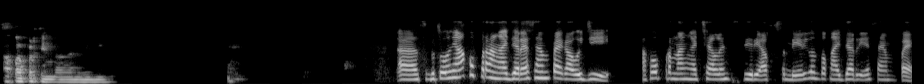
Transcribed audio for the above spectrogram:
Apa pertimbangan ini? Uh, sebetulnya aku pernah ngajar SMP Kak Uji. Aku pernah nge-challenge diri aku sendiri untuk ngajar di SMP.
